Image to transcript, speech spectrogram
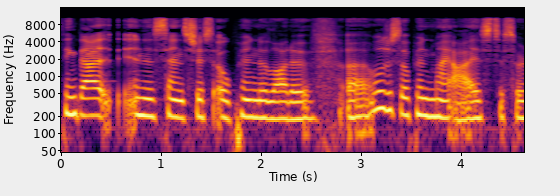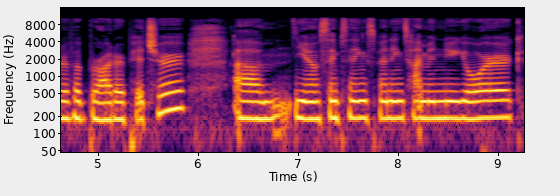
I think that, in a sense, just opened a lot of, uh, well, just opened my eyes to sort of a broader picture. Um, you know, same thing, spending time in New York.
